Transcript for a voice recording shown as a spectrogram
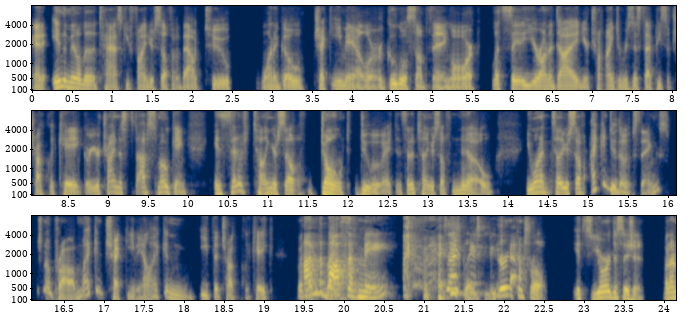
and in the middle of the task, you find yourself about to want to go check email or Google something, or let's say you're on a diet and you're trying to resist that piece of chocolate cake, or you're trying to stop smoking, instead of telling yourself, don't do it, instead of telling yourself no, you want to tell yourself, I can do those things. There's no problem. I can check email. I can eat the chocolate cake. But I'm the right boss now." of me. Exactly. You're in Yeah. control. It's your decision. But I'm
